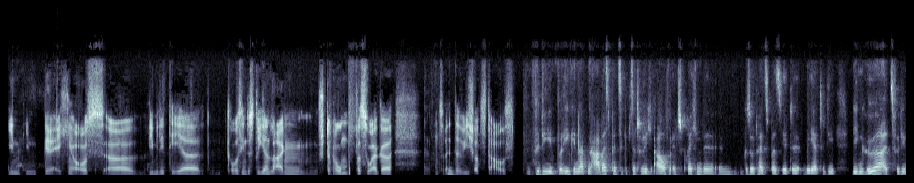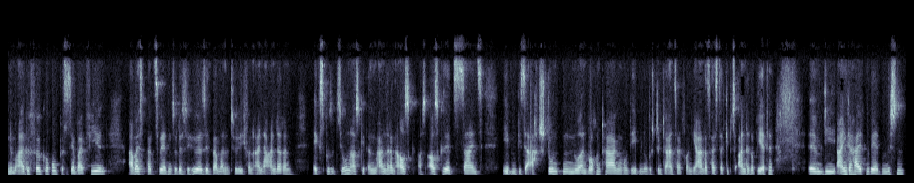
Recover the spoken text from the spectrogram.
in, in Bereichen aus, äh, wie Militär, große Industrieanlagen, Stromversorger und so weiter? Wie schaut es da aus? Für die von Ihnen genannten Arbeitsplätze gibt es natürlich auch entsprechende ähm, gesundheitsbasierte Werte, die liegen höher als für die Normalbevölkerung. Das ist ja bei vielen Arbeitsplatzwerten so, dass sie höher sind, weil man natürlich von einer anderen Exposition ausgeht, einem anderen Aus, aus Ausgesetztseins, eben diese acht Stunden nur an Wochentagen und eben nur bestimmte Anzahl von Jahren. Das heißt, da gibt es andere Werte, ähm, die eingehalten werden müssen.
